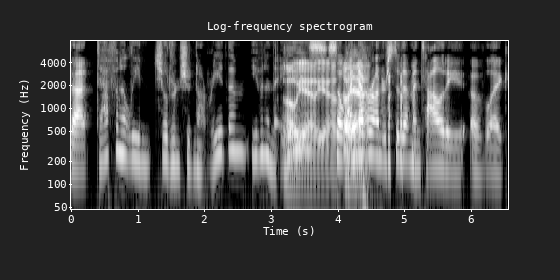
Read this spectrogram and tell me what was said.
that definitely children should not read them, even in the 80s. Oh, yeah, yeah. So Oh, I yeah. never understood that mentality of like,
